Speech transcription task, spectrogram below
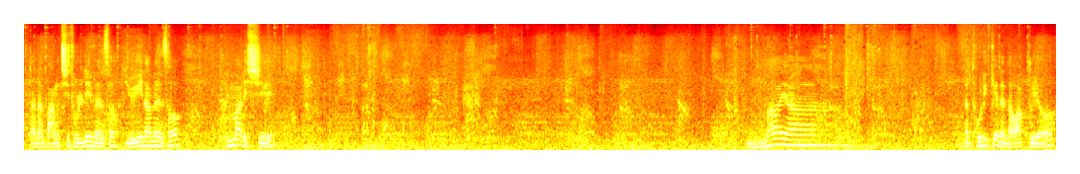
일단은 망치 돌리면서 유인하면서 한 마리씩 엄마야 일단 도리깨는 나왔고요.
